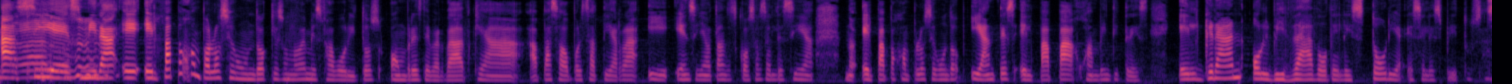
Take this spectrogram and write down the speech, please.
así es. Mira, eh, el Papa Juan Pablo II, que es uno de mis favoritos hombres de verdad, que ha, ha pasado por esa tierra y ha enseñado tantas cosas, él decía, no, el Papa Juan Pablo II y antes el Papa Juan XXIII, el gran olvidado de la historia es el Espíritu Santo.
